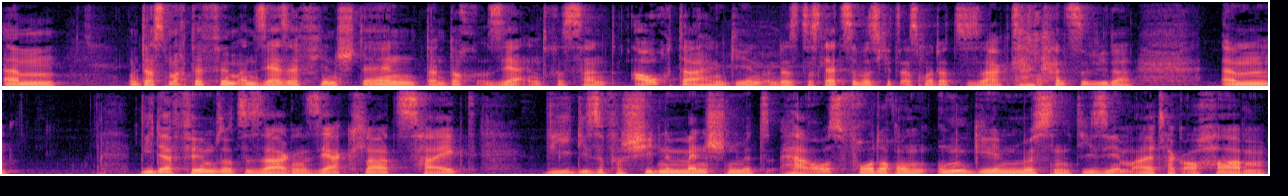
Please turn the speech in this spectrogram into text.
Ähm, und das macht der Film an sehr, sehr vielen Stellen dann doch sehr interessant. Auch dahingehend, und das ist das Letzte, was ich jetzt erstmal dazu sage, dann kannst du wieder, ähm, wie der Film sozusagen sehr klar zeigt, wie diese verschiedenen Menschen mit Herausforderungen umgehen müssen, die sie im Alltag auch haben.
